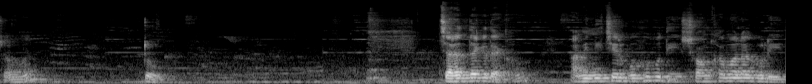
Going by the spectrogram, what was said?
সমান টু চারের দাগে দেখো, আমি নিচের বহুপদী সংখ্যামালাগুলির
